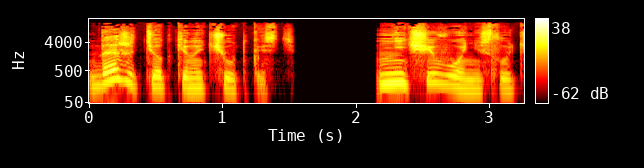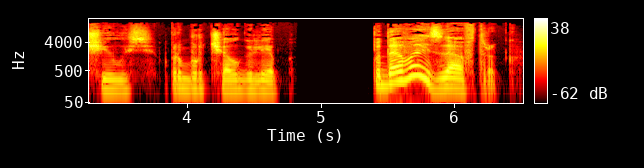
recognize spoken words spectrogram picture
даже теткина чуткость. «Ничего не случилось», — пробурчал Глеб. «Подавай завтрак».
